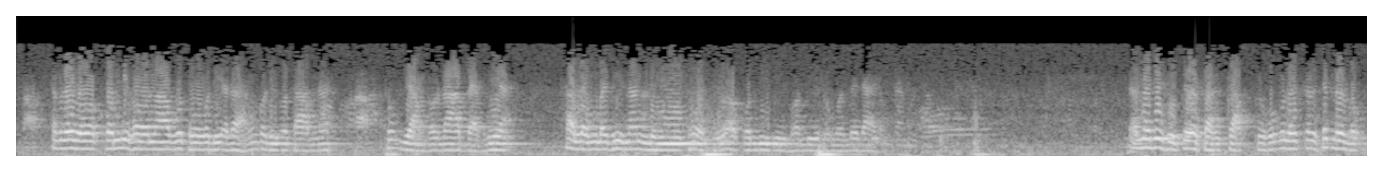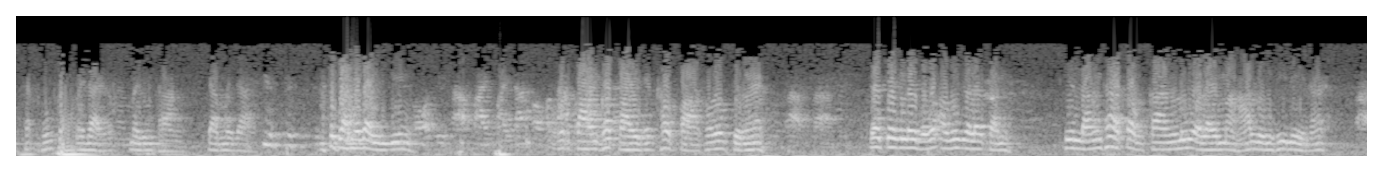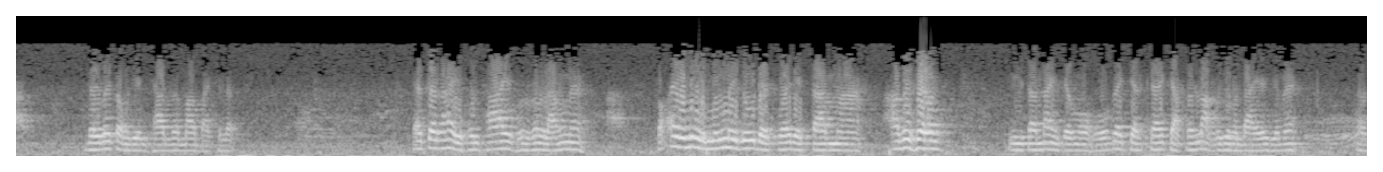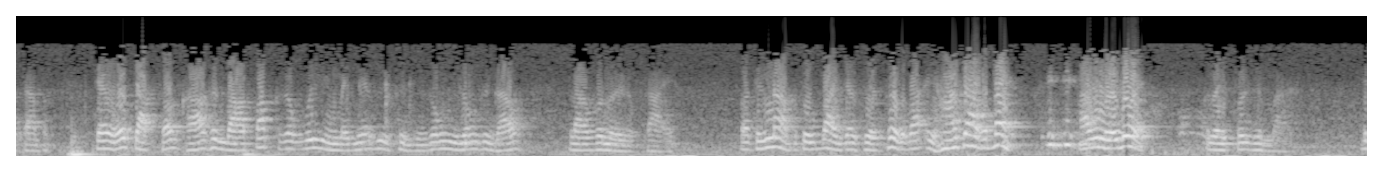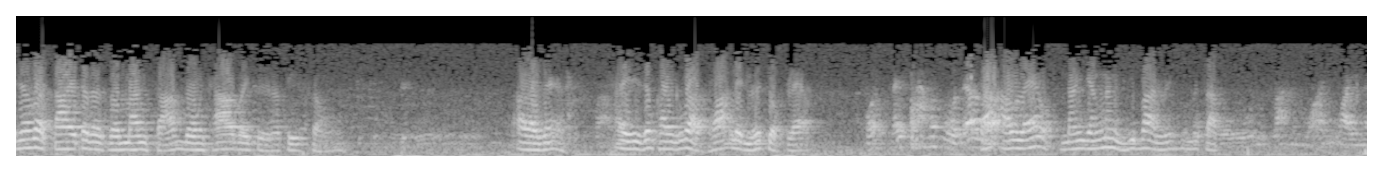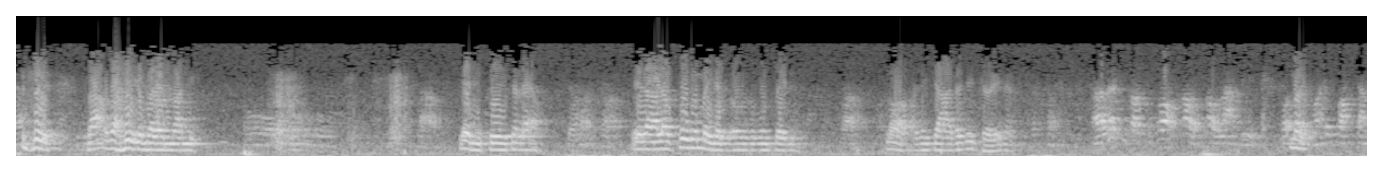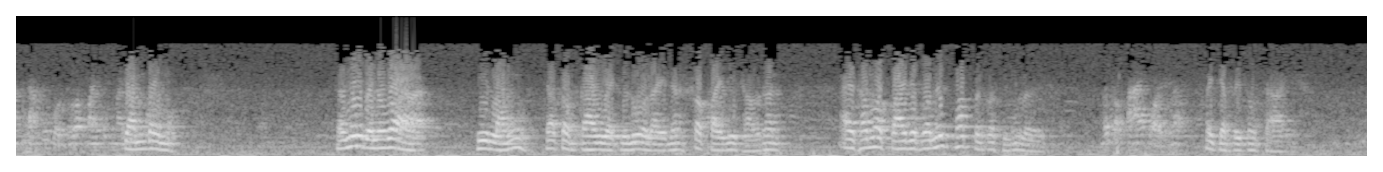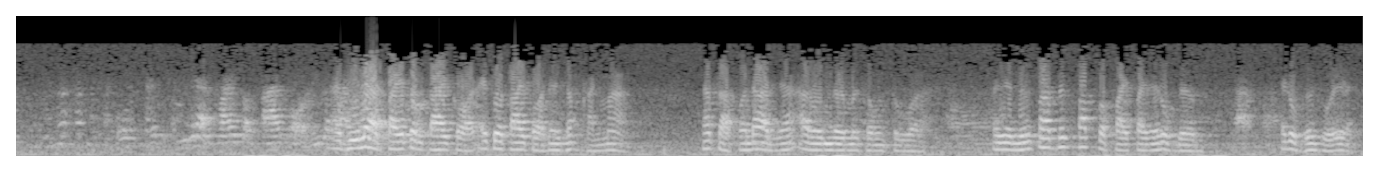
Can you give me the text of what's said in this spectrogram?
ครับท่านเลยบอกว่าคนที่ภาวนาพุทโธก็ดีอรหังก็ดีก็ตามนะครับทุกอย่างภาวนาแบบเนี้ยถ้าลงไปที่นั่นลุงมีโทษหรือเอาคนดีๆความดีลงไปไม่ได้หรอกแล้วในที่สุดก็สั่งกลับคือผมก็เลยก็เช็คเลยบอกผมกลับไม่ได้ครับไม่รู้ทางจำไม่ได้จำไม่ได้จริงอ๋อที่ขาไปไปด้านเขาๆคนตามเข้าไปเนี่ยเข้าป่าเขาต้องเจอไหม ครับครับเจ้าเจ๊ก็เลยบอกว่าเอาไว้กันแล้วกันทีหลังถ้าต้องการรู้อะไรมาหาลุงที่นี่นะเลยไม่ต้องเรียนฌานสมาบัติแล้วแล้วจะให้คนท้ายคนข้างหลังนะครับอกไอ้นี่มึงไม่ดูเด็กไว้เด็กตามมา เอาไปส่งมีตอนนั่งจะโมโหก็จะแกจับแล้วลากไปที่บันไดใช่ไหมเราตามแกหัวจับสองขาขึ้นบ่าปั๊บก็วิ่งแบบเนี้ยวิ่งขึ้นลงวิ่งลงขึ้นเขาเราก็เหนื่อยกับตายพอถึงหน้าประตูบ้านจะสวดเพื่อกับว่าไอ้หาเจ้ากับไปหาก็เลยด้วย ก็เลยฟื้นขึ้นมาเป็นนั้นว่าตายตั้งแต่ประมาณสามโมงเช้าไปถึงตีสองอะไรเนี่ยไอ้ที่สำคัญคือว่าพระเล่นแล้วจบแล้วคนใช้พระมาปวดแล้วพระเอาแล้วนางยังนั่งอยู่ที่บ้านเลยยังไม่กลับโอ้โหพระหวานไวนะพระวันจะมาเล่นวันอีกโอ้ครับเล่นคืนซะแล้วจังหวัดครับเวลาเราพูดก็ไม่อยากลงตรงเป็นครับล่ออนิจจาซะเฉยๆนะอ่า แล้วตอนพ่อเข้าเข้าร่างเด็กพอเด็กมาให้ความจำจำได้หมดหรือว่าไปตรงไหนจำได้หมดทีนี้เป็นว่าทีหลังถ้าต้องการอยากจะรู้อะไรนะก็ไปที่เขานั่นไอ้คำว่าไปเดี๋ยวพอนึกพับมันก็ถึงเลยแล้วก็ตายก่อนนะไม่จำเป็นต้องตายทีแรกไปต้องตายก่อนนี่ก็ไอ้ทีแรกไปต้องตายก่อนไอ้ตัวตายก่อนเนี่ยสำคัญมาก ถ้ากลับมาได้เนี่ยอารมณ์เดิมมันทรงตัวไอ้อย่างหนึ่งปั๊บนึกปั๊บก็ไปไปในรูปเดิมครับไอ้รูปสวยๆอะ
